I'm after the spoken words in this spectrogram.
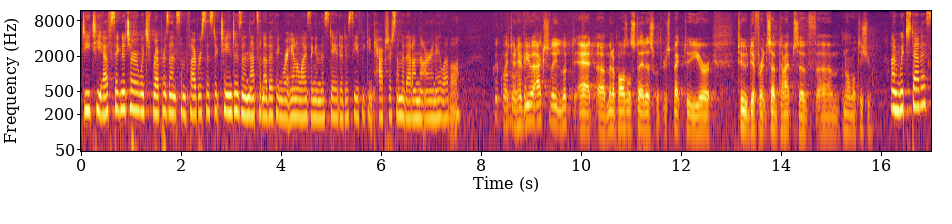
DTF signature, which represents some fibrocystic changes, and that's another thing we're analyzing in this data to see if we can capture some of that on the RNA level. Quick question. Have you actually looked at uh, menopausal status with respect to your two different subtypes of um, normal tissue? On which status?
